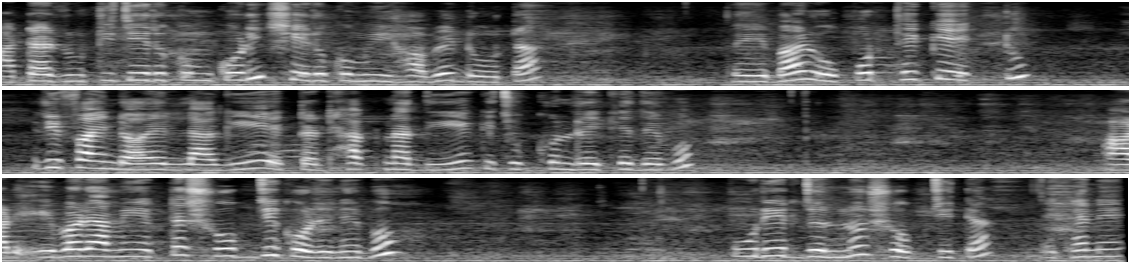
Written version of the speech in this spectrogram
আটার রুটি যেরকম করি, সেরকমই হবে ডোটা। তো এবার ওপর থেকে একটু রিফাইন্ড অয়েল লাগিয়ে একটা ঢাকনা দিয়ে কিছুক্ষণ রেখে দেব। আর এবার আমি একটা সবজি করে নেব। পুরের জন্য সবজিটা। এখানে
